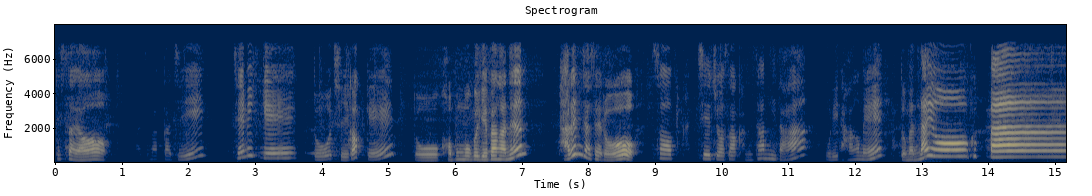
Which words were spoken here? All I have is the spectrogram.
좋겠어요. 마지막까지 재밌게 또 즐겁게 또 거북목을 예방하는 바른 자세로 수업 같이 해주셔서 감사합니다. 우리 다음에 또 만나요. 굿바이.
